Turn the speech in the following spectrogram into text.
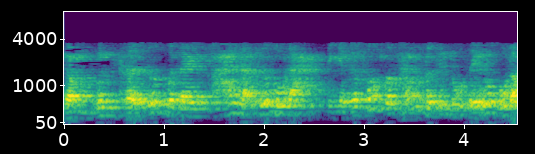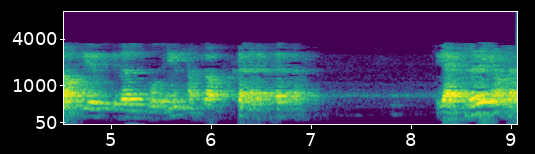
cầm binh khởi tướng bên đây phải là tướng ngũ đoạn thì nhờ cái phước nó thắng được cái ngũ tiểu ngũ đoạn kia, cho nên một chiến thành công gạt thế nhau đó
